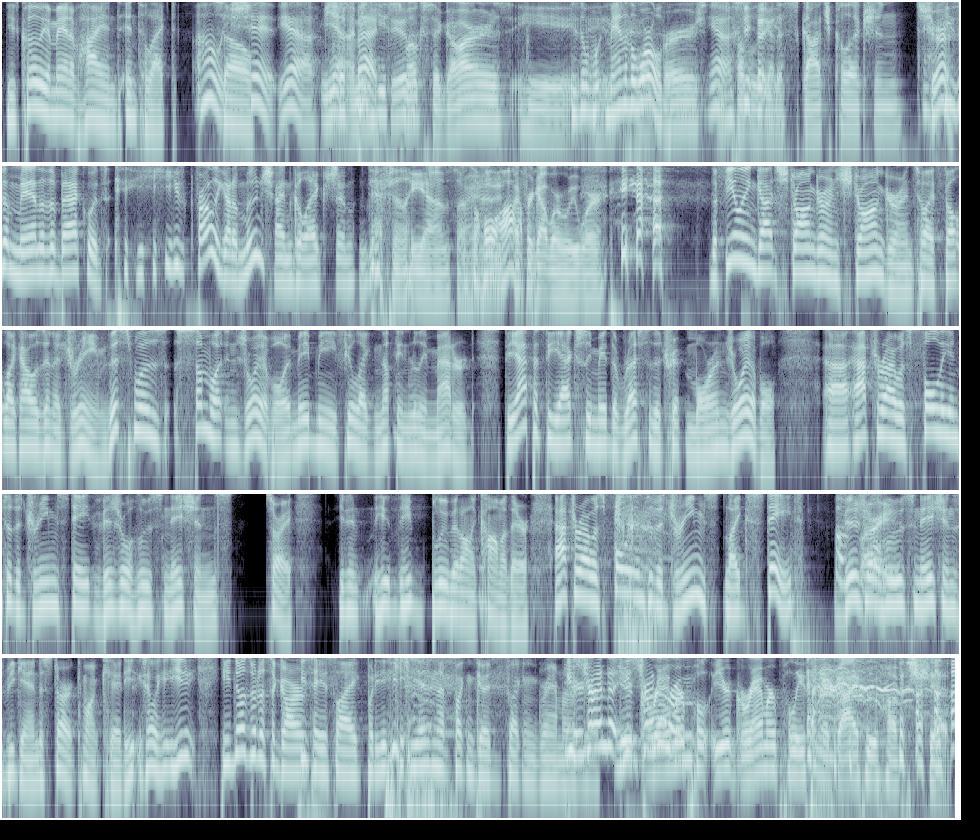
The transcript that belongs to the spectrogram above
He's clearly a man of high in- intellect. Holy so- shit! Yeah, Yeah, I mean, he dude. smokes cigars. He He's a w- is man of the world. well-versed. Yeah. He's probably got a Scotch collection. Sure. He's a man of the backwoods. He's probably got a moonshine collection. Definitely, yeah. I'm sorry. That's a whole I, I forgot where we were. The feeling got stronger and stronger until I felt like I was in a dream. This was somewhat enjoyable. It made me feel like nothing really mattered. The apathy actually made the rest of the trip more enjoyable. Uh, after I was fully into the dream state visual hallucinations, sorry, he didn't. He, he blew a bit on a comma there. After I was fully into the dreams like state. Visual sorry. hallucinations began to start. Come on, kid. He, so he he knows what a cigar tastes like, but he, he doesn't have fucking good fucking grammar. He's trying to. He's trying to. grammar Rem- pol- you're grammar policing a guy who huffs shit.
